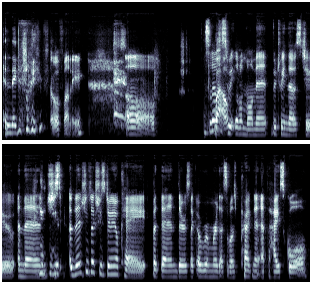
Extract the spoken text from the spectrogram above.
And they just leave. So funny. Oh. So that was a sweet little moment between those two. And then she's and then she's like she's doing okay, but then there's like a rumor that someone's pregnant at the high school.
